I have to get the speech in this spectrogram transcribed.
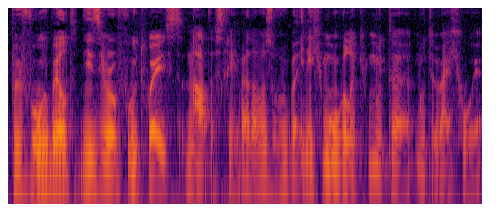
bijvoorbeeld die zero food waste na te streven. Hè? Dat we zo weinig mogelijk moeten, moeten weggooien.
